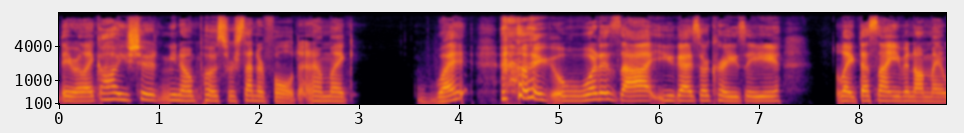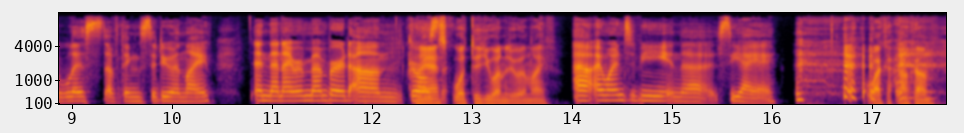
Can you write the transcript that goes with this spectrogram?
they were like oh you should you know post for centerfold and i'm like what? Like what is that? You guys are crazy. Like that's not even on my list of things to do in life. And then i remembered um Can I girls ask, what did you want to do in life? I, I wanted to be in the cia Why, how come?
